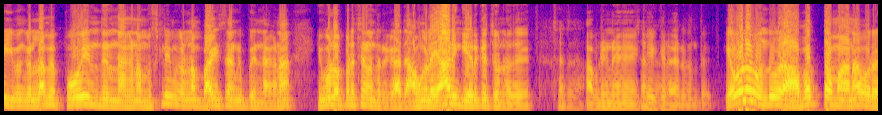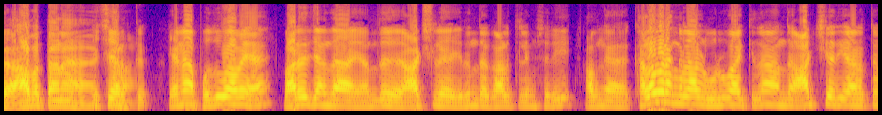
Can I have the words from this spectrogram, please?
இவங்க எல்லாமே போயிருந்திருந்தாங்கன்னா முஸ்லீம்கள் எல்லாம் பாகிஸ்தானுக்கு போயிருந்தாங்கன்னா இவ்வளவு பிரச்சனை வந்திருக்காது. அவங்கள யார் இங்க இருக்க சொன்னது? அப்படின்னு கேட்கிறாரு வந்து. எவ்வளவு வந்து ஒரு அபத்தமான ஒரு ஆபத்தான. கருத்து. ஏன்னா பொதுவாகவே பாரதிய ஜனதா வந்து ஆட்சியில் இருந்த காலத்திலையும் சரி அவங்க கலவரங்களால் உருவாக்கி தான் அந்த ஆட்சி அதிகாரத்தை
